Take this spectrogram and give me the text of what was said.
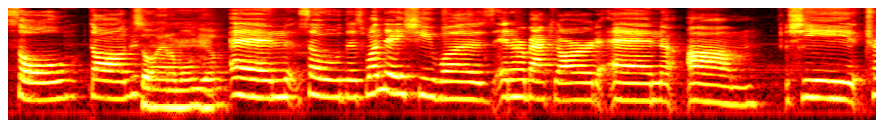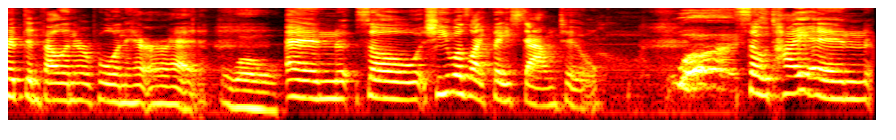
soul dog. So animal, yep. And so this one day she was in her backyard and um she tripped and fell in her pool and hit her head. Whoa. And so she was like face down too. What? So Titan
